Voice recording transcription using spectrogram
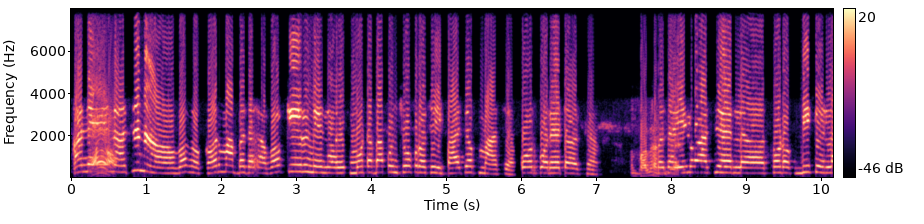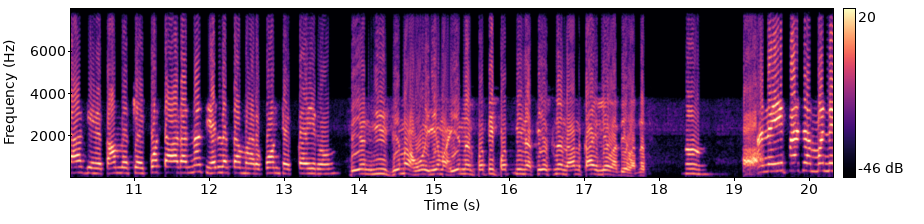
અને એના છે ને વ- ઘરમાં બધા વકીલ ને એનો એક મોટા બાપુ છોકરો છે એ ભાજપમાં છે કોર્પોરેટર છે. ભલે બધા એવા છે એટલે થોડોક બીકે લાગે કે અમે કઈ પોતાડા નથી એટલે તમારો કોન્ટેક્ટ કર્યો. બેન ઈ જેમાં હોય એમાં એને પતિ પત્નીના કેસ ને નાન કાંઈ લેવા દેવા નથી. હમ. હા. અને એ પાછા મને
